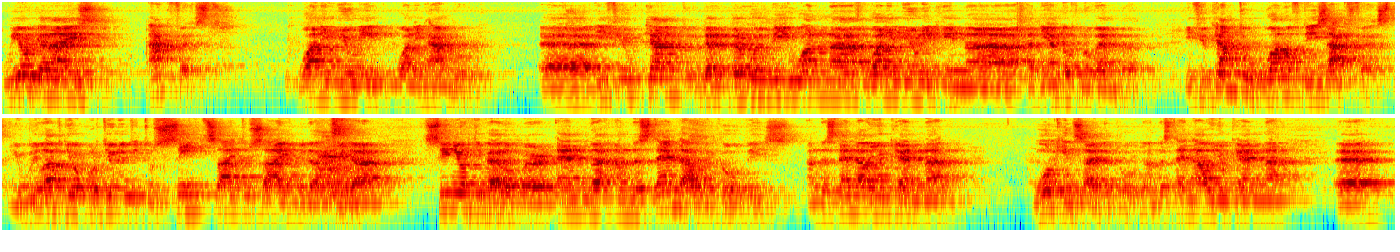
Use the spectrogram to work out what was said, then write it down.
we organize Hackfests, one in Munich, one in Hamburg. Uh, if you come, there, there will be one, uh, one in Munich in, uh, at the end of November. If you come to one of these Hackfests, you will have the opportunity to sit side to side with a, with a senior developer and uh, understand how the code is, understand how you can uh, work inside the code, understand how you can uh,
